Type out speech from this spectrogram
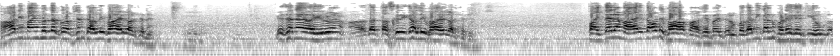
ਫਾਹ ਨਹੀਂ ਮਾਈ ਬੰਦੇ ਕਰਪਸ਼ਨ ਕਰ ਲਈ, ਫਾਹੇ ਗਲ ਜਨੇ। ਕਿਸੇ ਨੇ ਹੀਰੋਇਨ ਦਾ ਤਸਕਰੀ ਕਰ ਲਈ ਫਾਹੇ ਗਲ ਜਨੇ ਭਜਦੇ ਨੇ ਮਾਏ ਦੌੜ ਫਾਹ ਪਾ ਕੇ ਭਾਈ ਤੈਨੂੰ ਪਤਾ ਨਹੀਂ ਕੱਲ ਨੂੰ ਫੜੇਗਾ ਕੀ ਹੋਊਗਾ।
